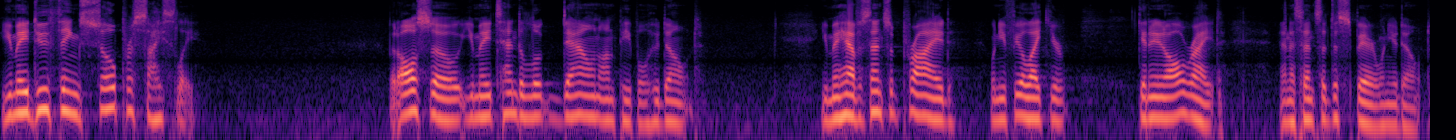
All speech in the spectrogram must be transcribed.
You may do things so precisely. But also, you may tend to look down on people who don't. You may have a sense of pride when you feel like you're getting it all right, and a sense of despair when you don't.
